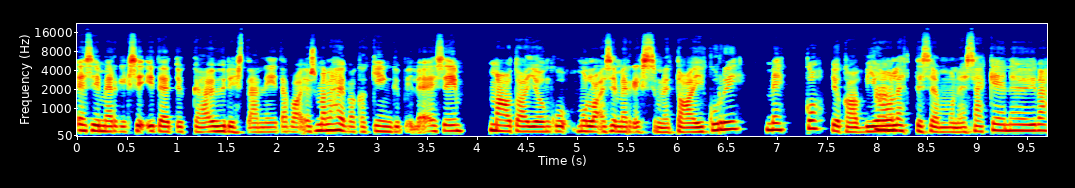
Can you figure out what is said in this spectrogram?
Esimerkiksi itse tykkää yhdistää niitä, vaan jos mä lähden vaikka kinkypileisiin, mä otan jonkun, mulla on esimerkiksi semmoinen taikuri, mekko, joka on violetti, mm. semmoinen säkenöivä,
